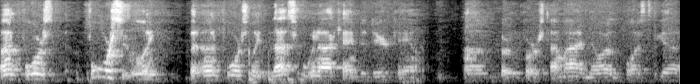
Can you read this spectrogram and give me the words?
unfortunately, but unfortunately, that's when I came to deer camp um, for the first time. I had no other place to go.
